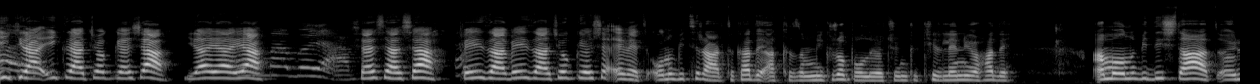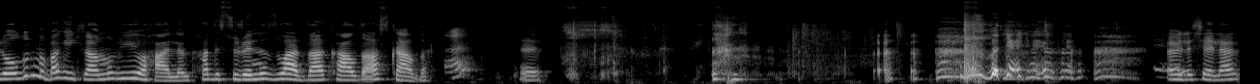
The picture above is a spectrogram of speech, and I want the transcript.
İkra ikra çok yaşa. Ya ya ya. Şa şa şa. Beyza Beyza çok yaşa. Evet onu bitir artık. Hadi kızım mikrop oluyor çünkü kirleniyor hadi. Ama onu bir diş daha at. Öyle olur mu? Bak İkranur yiyor halen. Hadi süreniz var. Daha kaldı az kaldı. Evet. Öyle şeyler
